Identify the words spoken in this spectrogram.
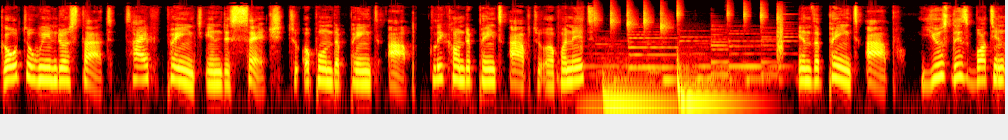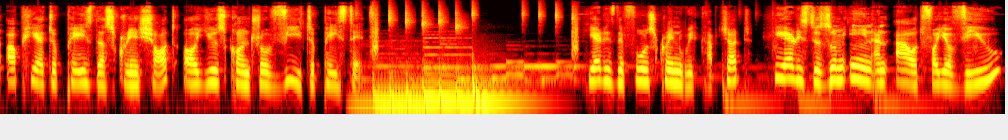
Go to Windows Start, type Paint in the search to open the Paint app. Click on the Paint app to open it. In the Paint app, use this button up here to paste the screenshot or use Ctrl V to paste it. Here is the full screen we captured. Here is to zoom in and out for your view.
